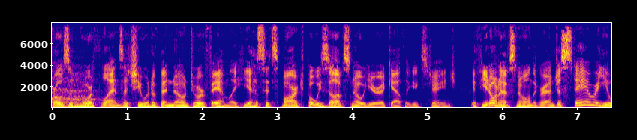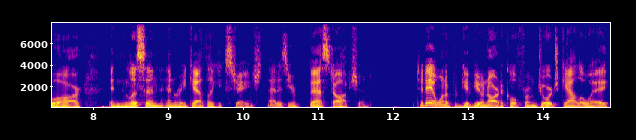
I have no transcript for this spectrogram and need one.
frozen Northlands that she would have been known to her family. Yes, it's March, but we still have snow here at Catholic Exchange. If you don't have snow on the ground, just stay where you are and listen and read Catholic Exchange. That is your best option. Today I want to give you an article from George Galloway.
